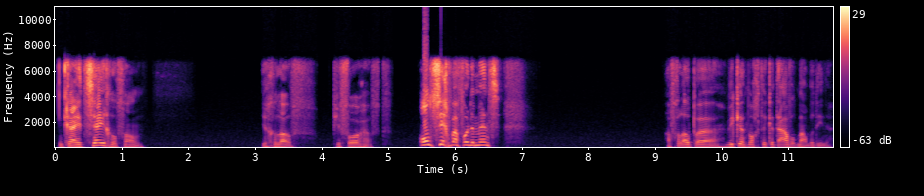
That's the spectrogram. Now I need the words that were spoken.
Dan krijg je het zegel van je geloof op je voorhoofd. Onzichtbaar voor de mens. Afgelopen weekend mocht ik het avondmaal bedienen.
